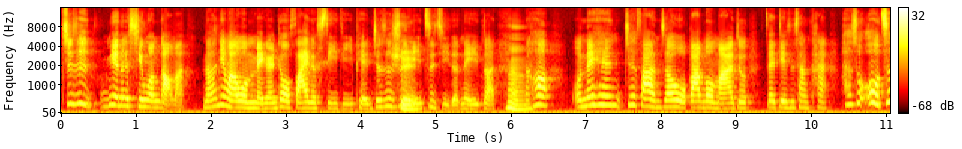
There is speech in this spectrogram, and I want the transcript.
就是念那个新闻稿嘛，然后念完我们每个人都有发一个 CD 片，就是是是。你自己的那一段，嗯。然后我那天就是发完之后，我爸跟我妈就在电视上看，他说哦，这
